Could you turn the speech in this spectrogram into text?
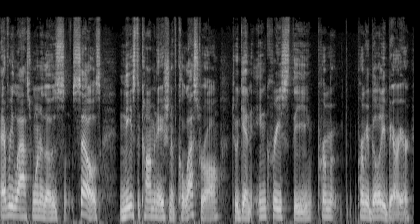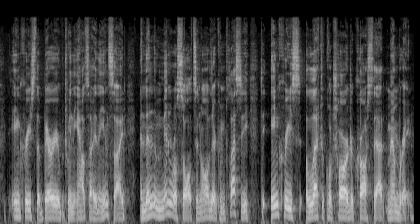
Every last one of those cells needs the combination of cholesterol to again increase the perme- permeability barrier, increase the barrier between the outside and the inside, and then the mineral salts in all of their complexity to increase electrical charge across that membrane.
